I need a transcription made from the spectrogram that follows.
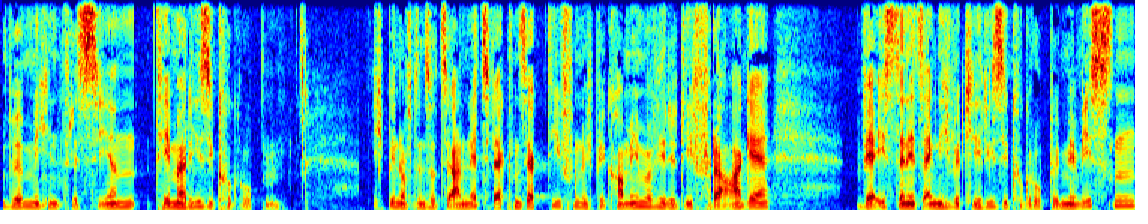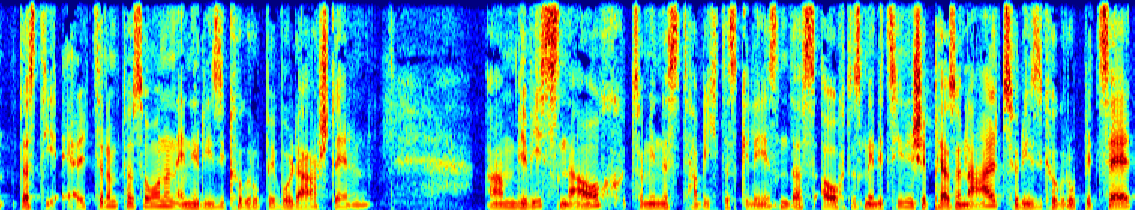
würde mich interessieren, Thema Risikogruppen. Ich bin auf den sozialen Netzwerken sehr aktiv und ich bekomme immer wieder die Frage, wer ist denn jetzt eigentlich wirklich Risikogruppe? Wir wissen, dass die älteren Personen eine Risikogruppe wohl darstellen. Ähm, wir wissen auch, zumindest habe ich das gelesen, dass auch das medizinische Personal zur Risikogruppe zählt,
